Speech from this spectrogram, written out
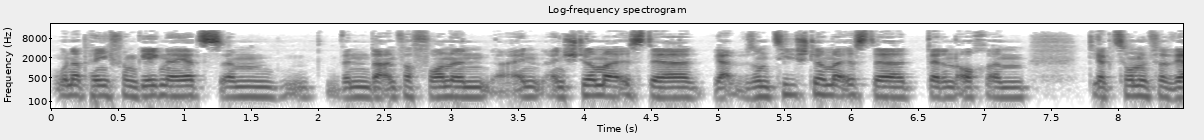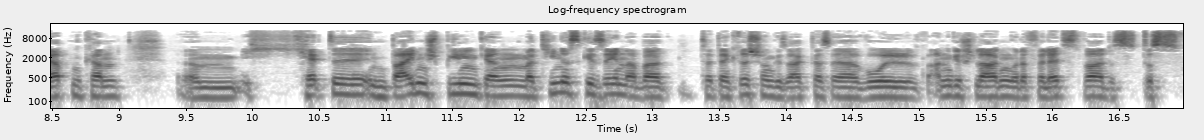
unabhängig vom Gegner jetzt, ähm, wenn da einfach vorne ein, ein Stürmer ist, der ja so ein Zielstürmer ist, der, der dann auch ähm, die Aktionen verwerten kann. Ähm, ich hätte in beiden Spielen gern Martinez gesehen, aber hat der Chris schon gesagt, dass er wohl angeschlagen oder verletzt war. Das, das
